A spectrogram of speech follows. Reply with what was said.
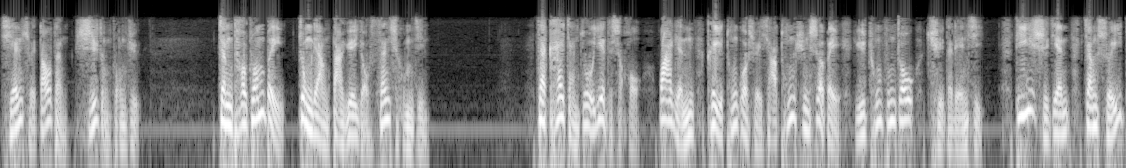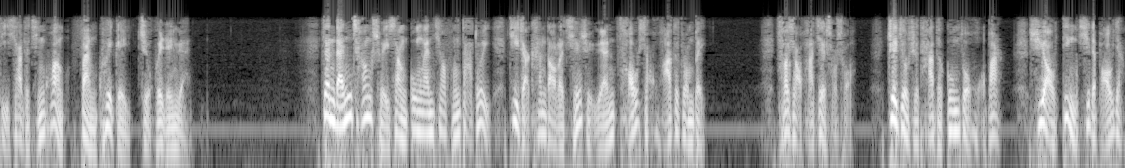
潜水刀等十种装具，整套装备重量大约有三十公斤。在开展作业的时候，蛙人可以通过水下通讯设备与冲锋舟取得联系，第一时间将水底下的情况反馈给指挥人员。在南昌水上公安消防大队，记者看到了潜水员曹小华的装备。曹小华介绍说，这就是他的工作伙伴，需要定期的保养。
